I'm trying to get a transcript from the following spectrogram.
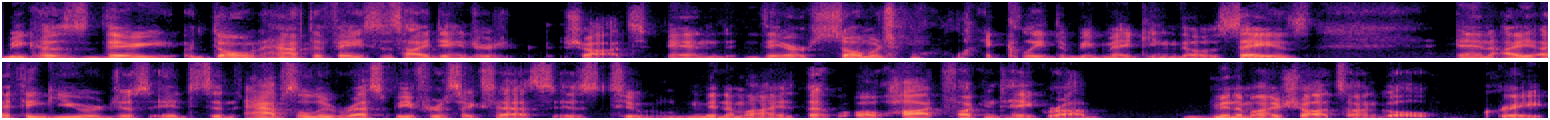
because they don't have to face as high danger shots and they're so much more likely to be making those saves. And I, I think you are just, it's an absolute recipe for success is to minimize a, a hot fucking take, Rob. Minimize shots on goal. Great.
